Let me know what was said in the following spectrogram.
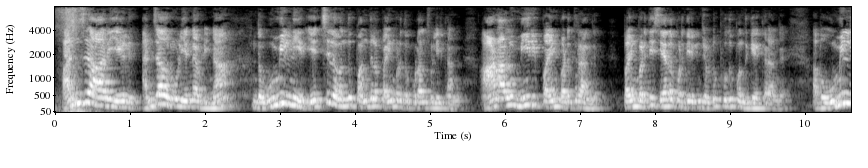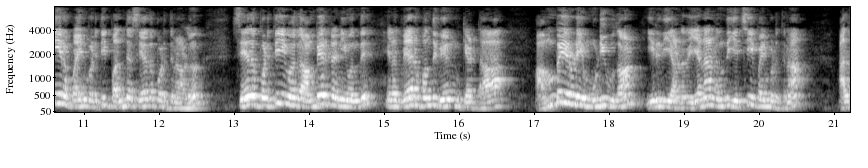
அஞ்சு ஆறு ஏழு. அஞ்சாவது ரூல் என்ன அப்படின்னா இந்த உமிழ் நீர் எச்சில் வந்து பந்தில் பயன்படுத்தக்கூடாதுன்னு சொல்லியிருக்காங்க. ஆனாலும் மீறி பயன்படுத்துகிறாங்க பயன்படுத்தி சேதப்படுத்தியிருக்குன்னு சொல்லிட்டு புது பந்து கேட்குறாங்க அப்போ உமிழ் நீரை பயன்படுத்தி பந்தை சேதப்படுத்தினாலும் சேதப்படுத்தி இவர் அம்பேர்கிட்ட நீ வந்து எனக்கு வேற பந்து வேணும்னு கேட்டால் அம்பையருடைய முடிவு தான் இறுதியானது. ஏன்னா வந்து எச்சியை பயன்படுத்தினா அது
